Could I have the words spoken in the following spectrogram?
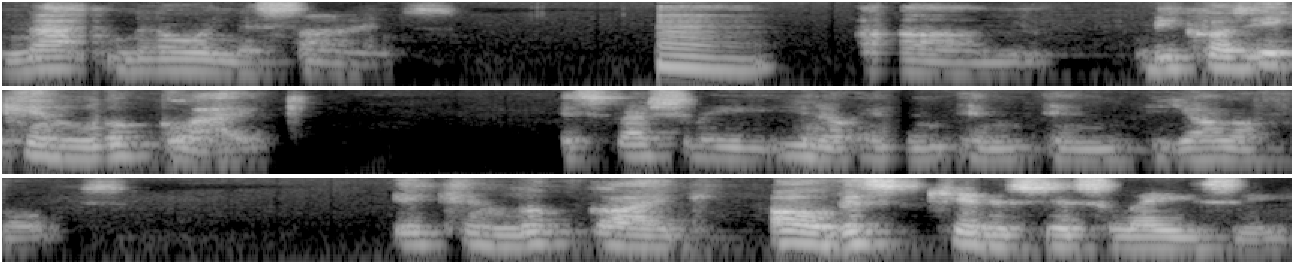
not knowing the signs, mm. um, because it can look like, especially you know in, in in younger folks, it can look like oh this kid is just lazy,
